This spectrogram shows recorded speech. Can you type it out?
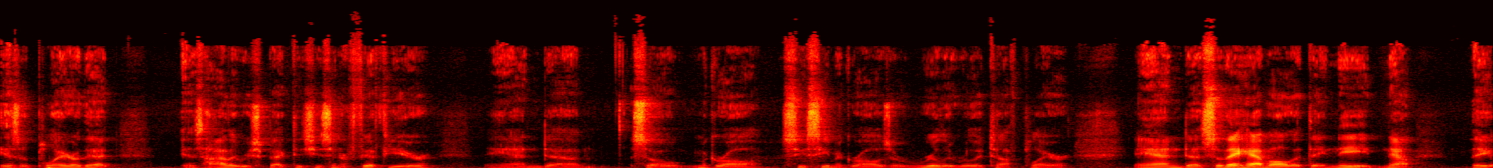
is a player that is highly respected. She's in her fifth year, and um, so McGraw, CC McGraw, is a really really tough player, and uh, so they have all that they need. Now, they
